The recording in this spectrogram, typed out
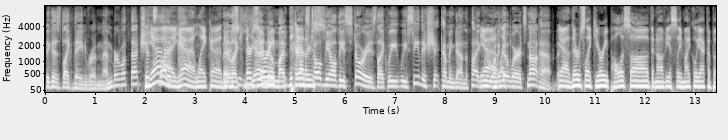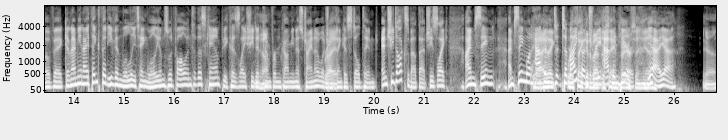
because like they remember what that shit's yeah, like. yeah, yeah. like uh, They're there's like, there's yeah, Yuri. no, my th- parents yeah, there's, told me all these stories. Like, we we see this shit coming down the pike. Yeah, we want to go where it's not happening. Yeah, there's like Yuri Polozov and obviously Michael Yakubovich. And I mean, I think that even Lily Tang Williams would fall into this camp because like she did Yeah. come from communist China, which I think is still tan- and she talks about that. She's like, I'm seeing I'm seeing what Yeah, happened think to we're my country happened here. person, yeah. yeah, yeah. yeah,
